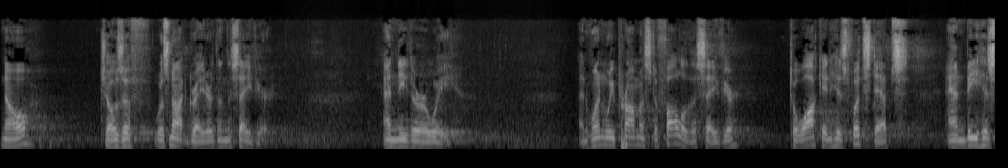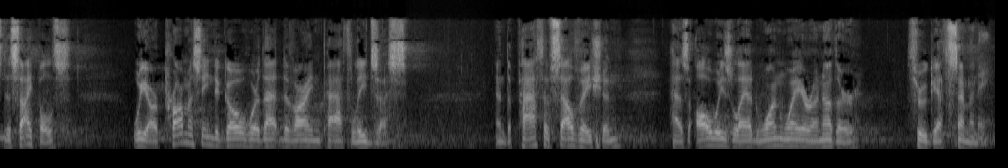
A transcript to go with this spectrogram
No, Joseph was not greater than the Savior, and neither are we. And when we promise to follow the Savior, to walk in his footsteps, and be his disciples, we are promising to go where that divine path leads us. And the path of salvation has always led one way or another through Gethsemane.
